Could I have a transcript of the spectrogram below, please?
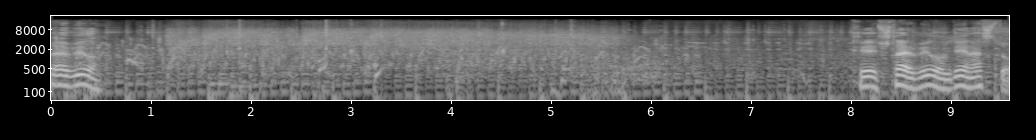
Šta je bilo? Okej, šta je bilo? Gdje je nestao?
